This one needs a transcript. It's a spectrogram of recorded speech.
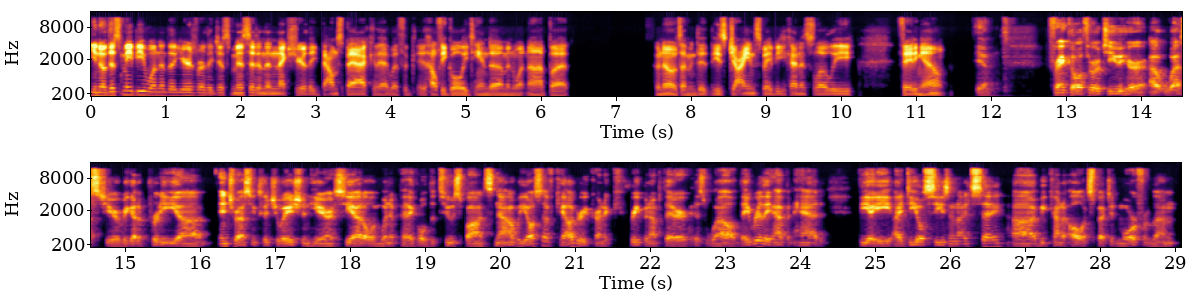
you know, this may be one of the years where they just miss it, and then next year they bounce back with a healthy goalie tandem and whatnot. But who knows? I mean, th- these Giants may be kind of slowly fading out. Yeah. Franco, I'll throw it to you here out west here. We got a pretty uh, interesting situation here. Seattle and Winnipeg hold the two spots now. We also have Calgary kind of creeping up there as well. They really haven't had the ideal season, I'd say. Uh, we kind of all expected more from them.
